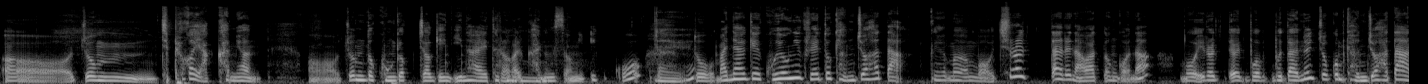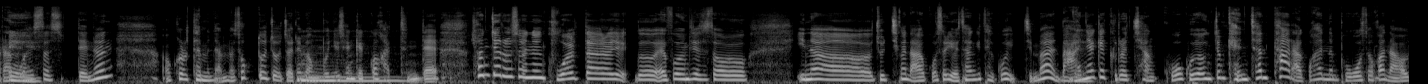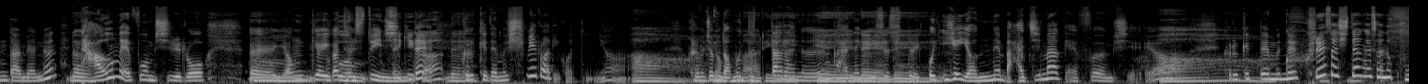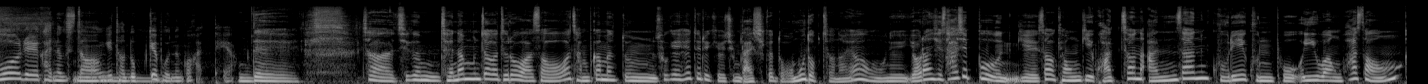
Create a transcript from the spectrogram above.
어좀 지표가 약하면 어 좀 더 공격적인 인하에 들어갈 음. 가능성이 있고 네. 또 만약에 고용이 그래도 견조하다. 그러면 뭐 7월 달에 나왔던 거나 뭐 이럴 때보다는 조금 견조하다라고 네. 했었을 때는 어, 그렇다면 아마 속도 조절의 명분이 음. 생길 것 같은데 현재로서는 9월 달 그 FOMC에서 인하 조치가 나올 것으로 예상이 되고 있지만 만약에 그렇지 않고 고용이 좀 괜찮다라고 하는 보고서가 나온다면은 네. 다음 FOMC로 음, 연계가 될 수도 있는데 네. 그렇게 되면 11월이거든요. 아, 그러면 좀 너무 연말이. 늦다라는 예, 반응이 네, 있을 수도 네. 있고 이게 연내 마지막 FOMC예요. 아, 그렇기 때문에 그래서 시장 에서는 9월의 가능성이 음. 더 높게 보는 것 같아요. 네. 자, 지금 재난 문자가 들어와서 잠깐만 좀 소개해 드릴게요. 지금 날씨가 너무 덥잖아요. 오늘 11시 40분기에서 경기 과천, 안산, 구리, 군포, 의왕, 화성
